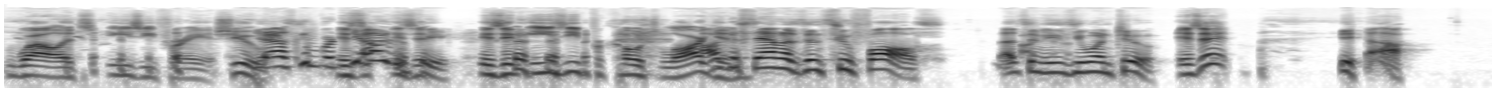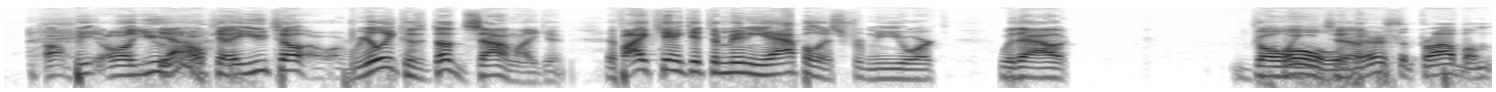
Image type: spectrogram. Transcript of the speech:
well, it's easy for ASU. You're asking for Is it- geography. is it- Is it easy for Coach Larkin? Augustana's in Sioux Falls. That's an easy one too. Is it? Yeah. Oh, be, well, you Yeah. okay? You tell really because it doesn't sound like it. If I can't get to Minneapolis from New York without going Oh, to, there's the problem.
